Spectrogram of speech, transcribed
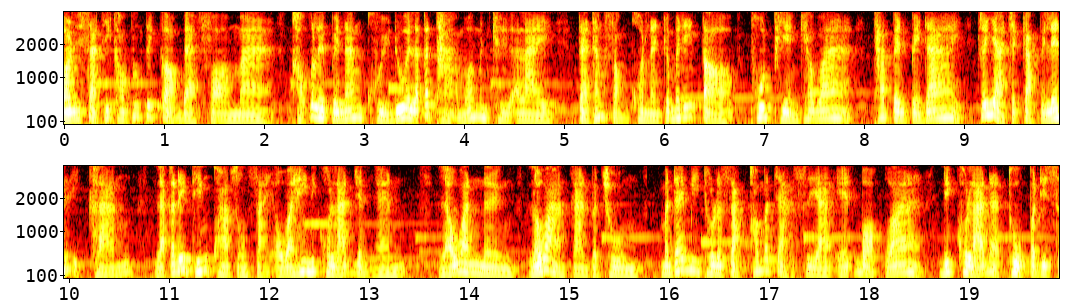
บริษัทที่เขาเพิ่งไปกรอกแบบฟอร์มมา เขาก็เลยไปนั่งคุยด้วยแล้วก็ถามว่ามันคืออะไร แต่ทั้งสองคนนั้นก็ไม่ได้ตอบ พูดเพียงแค่ว่า ถ้าเป็นไปได้ ก็อยากจะกลับไปเล่นอีกครั้ง แล้วก็ได้ทิ้งความสงสัยเอาไว้ให้นิโคลัสอย่างนั้น แล้ววันหนึ่ง ระหว่างการประชุม มันได้มีโทรศัพท์เข้ามาจาก CRS บอกว่า นิโคลัสถูกปฏิเส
